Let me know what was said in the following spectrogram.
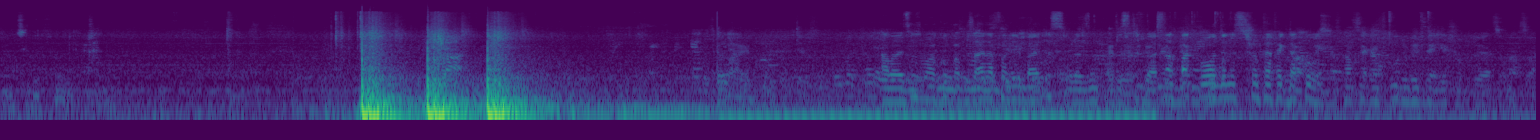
don't see the gucken, ob es einer von den beiden ist oder sind das die beiden. Nach Backbord, dann ist es schon perfekter Kurs. Das passt ja ganz gut, du willst ja schon früher zu Wasser.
